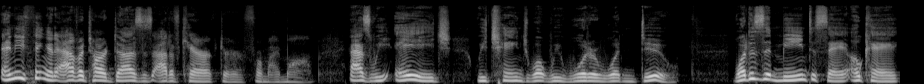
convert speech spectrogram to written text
anything an avatar does is out of character for my mom. As we age, we change what we would or wouldn't do. What does it mean to say, okay,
